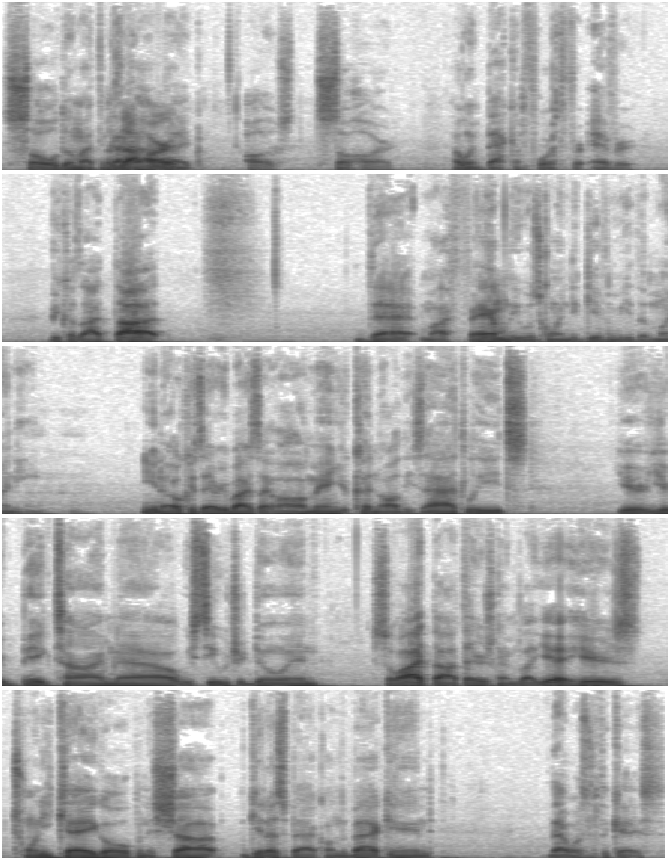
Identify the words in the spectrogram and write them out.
sold them. I think Was I that got hard? like oh, it was so hard. I went back and forth forever because I thought that my family was going to give me the money. You know, because everybody's like, "Oh man, you're cutting all these athletes. You're you're big time now. We see what you're doing." So I thought they was gonna be like, "Yeah, here's 20k. Go open a shop, get us back on the back end." That wasn't the case.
